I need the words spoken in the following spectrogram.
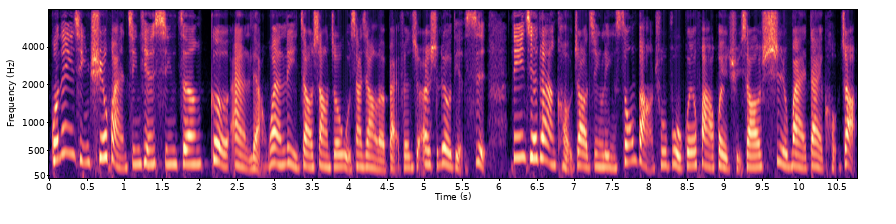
国内疫情趋缓，今天新增个案两万例，较上周五下降了百分之二十六点四。第一阶段口罩禁令松绑，初步规划会取消室外戴口罩。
